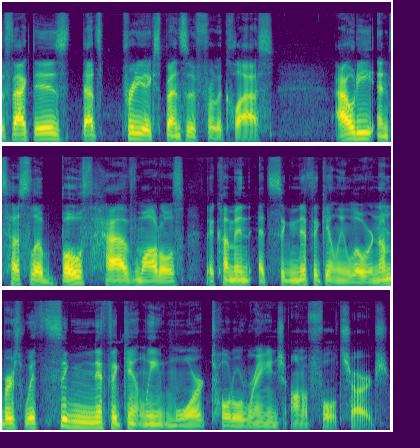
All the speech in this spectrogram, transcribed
the fact is that's pretty expensive for the class. Audi and Tesla both have models that come in at significantly lower numbers with significantly more total range on a full charge.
